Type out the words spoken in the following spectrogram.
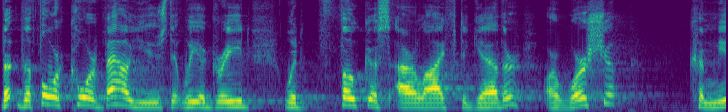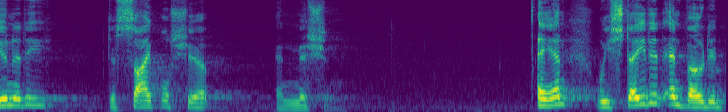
The, the four core values that we agreed would focus our life together are worship, community, discipleship, and mission. And we stated and voted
